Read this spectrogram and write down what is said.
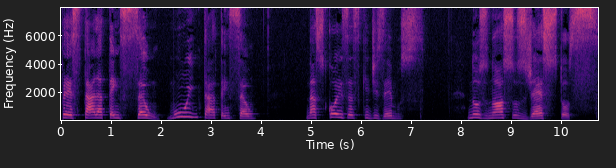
prestar atenção, muita atenção nas coisas que dizemos, nos nossos gestos.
